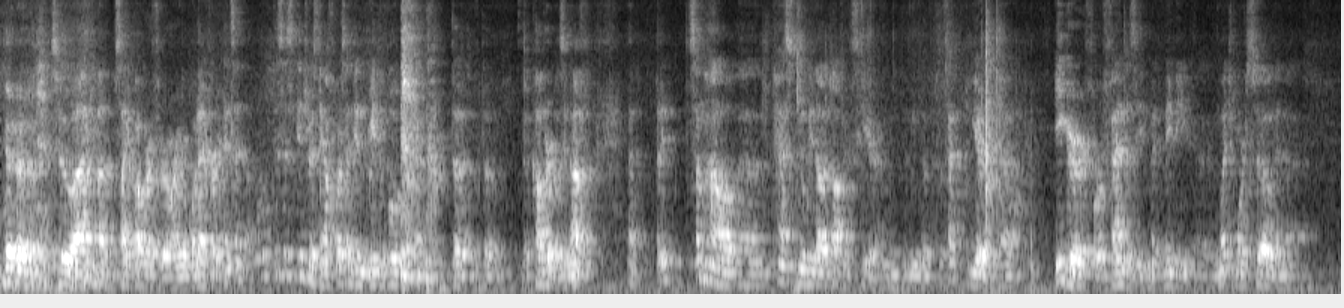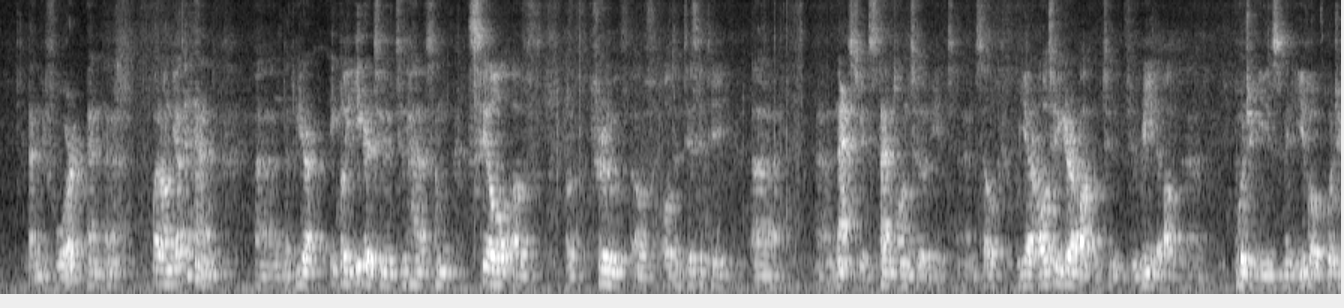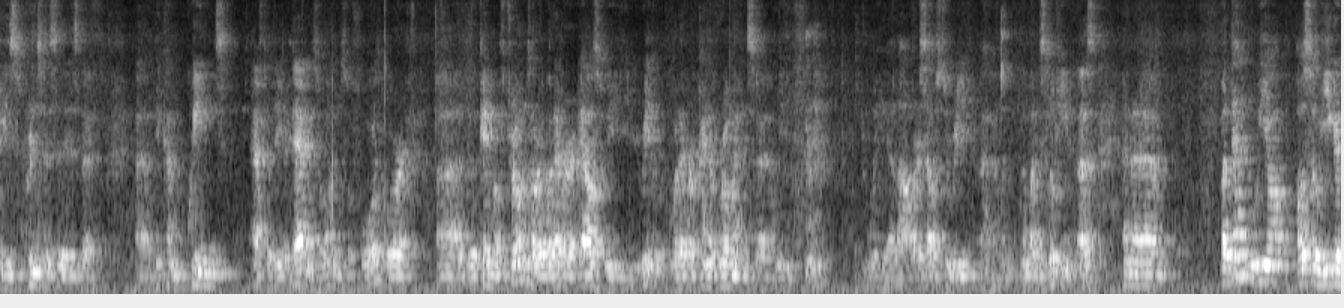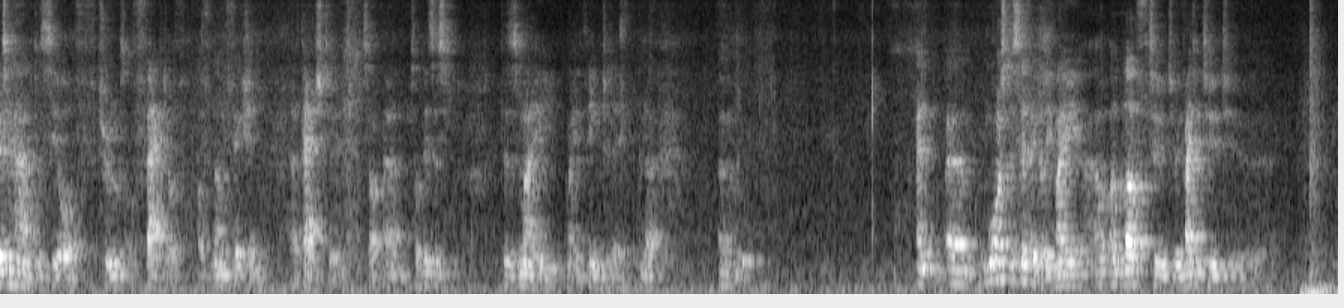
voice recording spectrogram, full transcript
to a, a, psychographer or whatever, and said, well, this is interesting. Of course, I didn't read the book, the, the, the cover was enough, uh, but it somehow uh, has to do with our topics here. I mean, the, the fact that we are uh, eager for fantasy, maybe uh, much more so than, uh, than before, and, uh, but on the other hand, that we are equally eager to, to have some seal of of truth, of authenticity uh, uh, next to it, stamped onto it. And so we are also eager about to, to read about uh, Portuguese, medieval Portuguese princesses that become queens after they are dead and so on and so forth, or uh, the Game of Thrones or whatever else we read, whatever kind of romance uh, we we allow ourselves to read uh, when nobody's looking at us. And um, but then we are also eager to have the seal of truth of fact of, of non-fiction attached to it. So, um, so this is this is my my theme today. And, uh, um, and uh, more specifically, my I would love to, to invite you to, to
